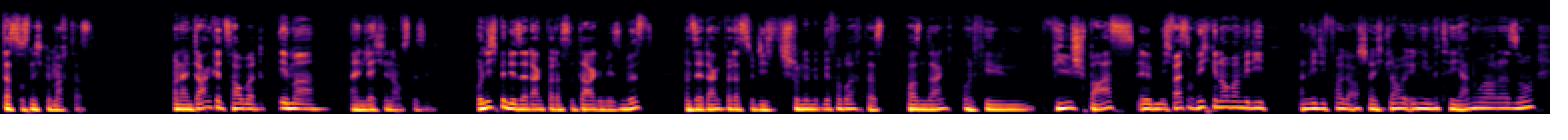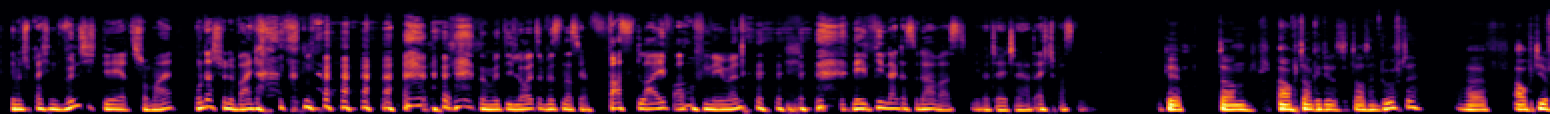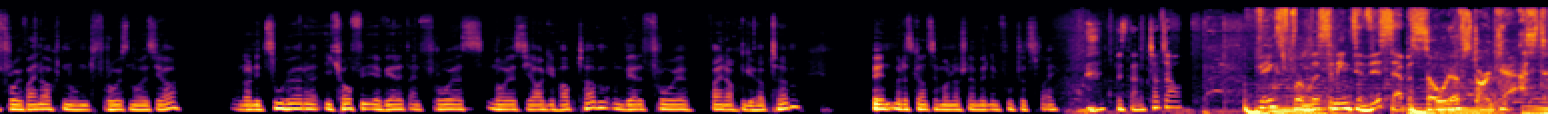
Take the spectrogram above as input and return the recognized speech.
dass du es nicht gemacht hast. Und ein Danke zaubert immer ein Lächeln aufs Gesicht. Und ich bin dir sehr dankbar, dass du da gewesen bist und sehr dankbar, dass du die Stunde mit mir verbracht hast. Tausend Dank und viel, viel Spaß. Ähm, Ich weiß noch nicht genau, wann wir die, wann wir die Folge ausstrahlen. Ich glaube irgendwie Mitte Januar oder so. Dementsprechend wünsche ich dir jetzt schon mal wunderschöne Weihnachten. Damit die Leute wissen, dass wir fast live aufnehmen. nee, vielen Dank, dass du da warst, lieber JJ. Hat echt Spaß gemacht. Dann auch danke dir, dass ich da sein durfte. Äh, auch dir frohe Weihnachten und frohes neues Jahr. Und an die Zuhörer, ich hoffe, ihr werdet ein frohes neues Jahr gehabt haben und werdet frohe Weihnachten gehabt haben. Beenden wir das Ganze mal noch schnell mit dem Futur 2. Bis dann. Ciao, ciao. Thanks for listening to this episode of Startcast.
